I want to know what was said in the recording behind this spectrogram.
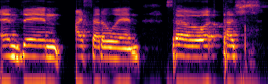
and then I settle in. So that's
